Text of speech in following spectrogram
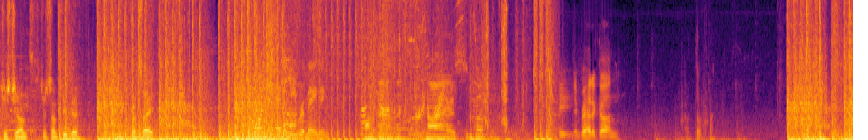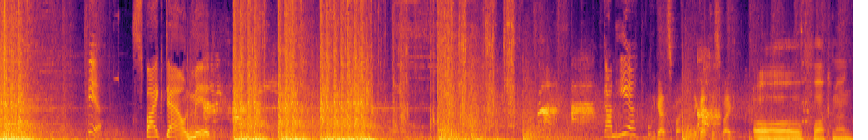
Just jumped. Just jumped, Tika. Front side. One enemy remaining. On site, on site. Nice. Good job. Amber had a gun. What the fuck? Here. Spike down mid. Gun here. They got spike. They got the spike. Oh fuck, man.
